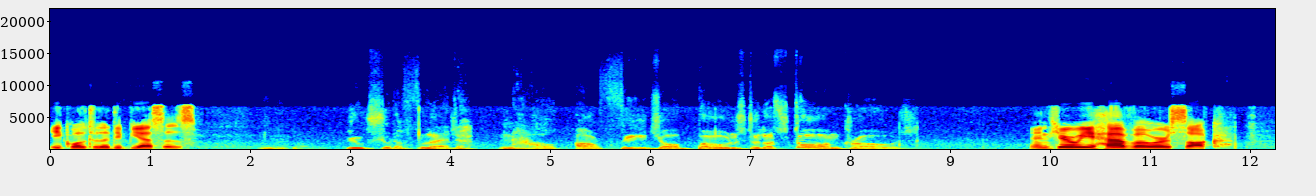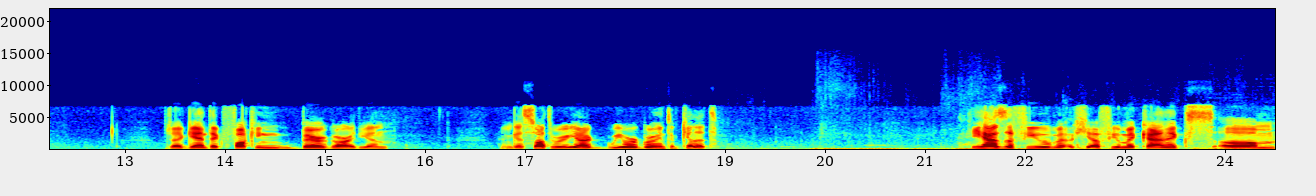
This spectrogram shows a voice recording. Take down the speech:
equal to the DPSs. You should have fled. Now I'll feed your bones to the storm crows. And here we have Ursoc. Gigantic fucking bear guardian. And guess what? We are we were going to kill it. He has a few a few mechanics. Um,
